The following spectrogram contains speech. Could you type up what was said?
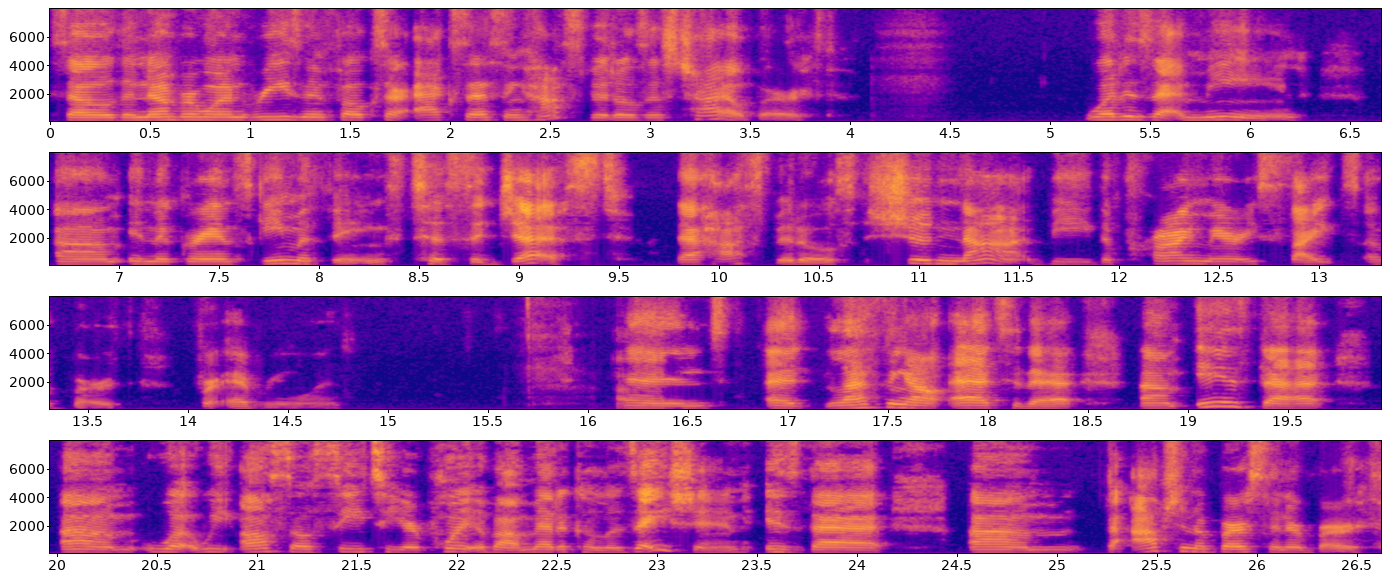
So, the number one reason folks are accessing hospitals is childbirth. What does that mean um, in the grand scheme of things to suggest that hospitals should not be the primary sites of birth for everyone? And, and last thing I'll add to that um, is that um, what we also see to your point about medicalization is that um, the option of birth center birth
